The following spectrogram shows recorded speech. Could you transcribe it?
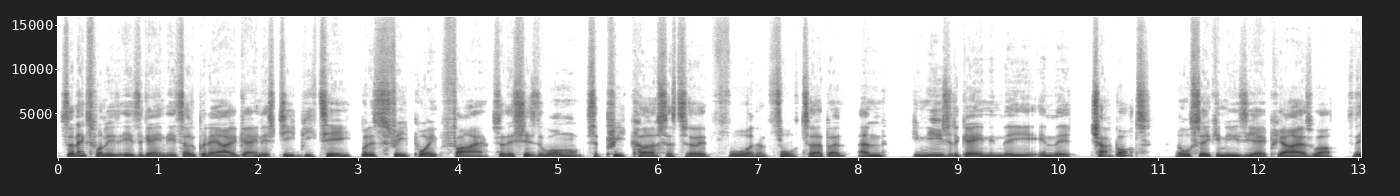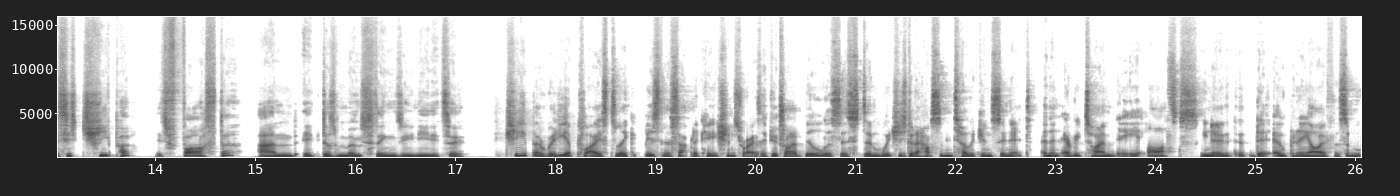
So the next one is, is again, it's OpenAI again. It's GPT, but it's 3.5. So this is the one. It's a precursor to it for and full turbo, and you can use it again in the in the chatbot. Also, you can use the API as well. So this is cheaper, it's faster, and it does most things you need it to cheaper really applies to like business applications, right? So if you're trying to build a system which is going to have some intelligence in it, and then every time it asks, you know, the, the OpenAI for some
